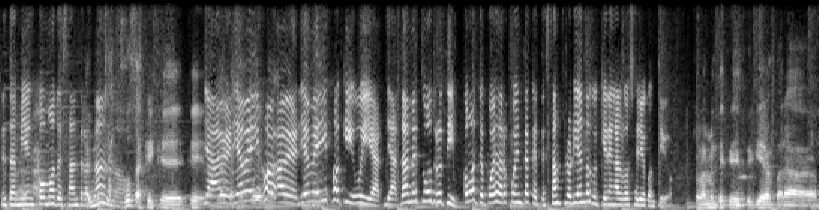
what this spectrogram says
de también Ah, cómo te están Hay tratando. muchas cosas que. que, que Ya, a ver, ya me dijo, a ver, ya me dijo aquí, Willard, ya, dame tú otro tip. ¿Cómo te puedes dar cuenta que te están floreando que quieren algo serio contigo? Solamente que te quieran para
